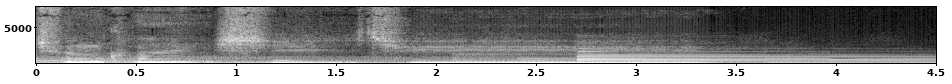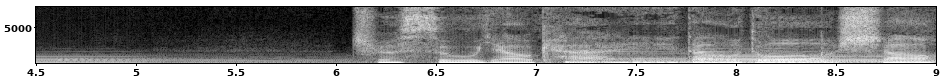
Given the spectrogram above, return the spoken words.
春快逝去。车速要开到多少？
